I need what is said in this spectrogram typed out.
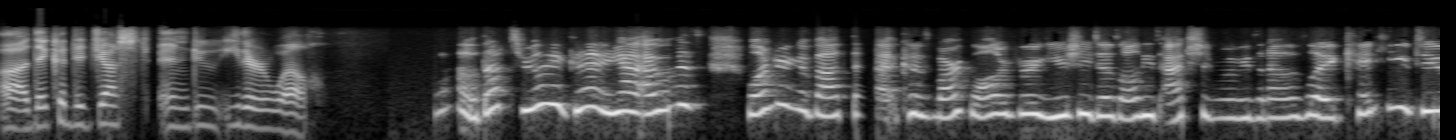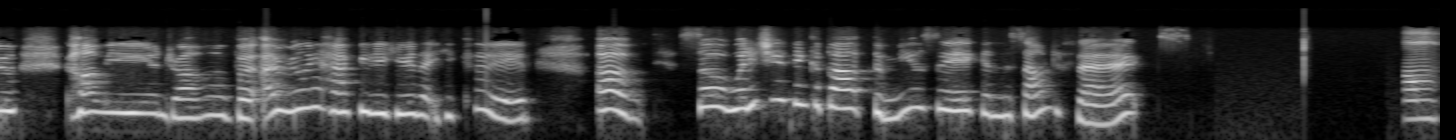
uh, they could adjust and do either well. Wow, that's really good. Yeah, I was wondering about that because Mark Wahlberg usually does all these action movies, and I was like, can he do comedy and drama? But I'm really happy to hear that he could. Um, so, what did you think about the music and the sound effects? Um,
